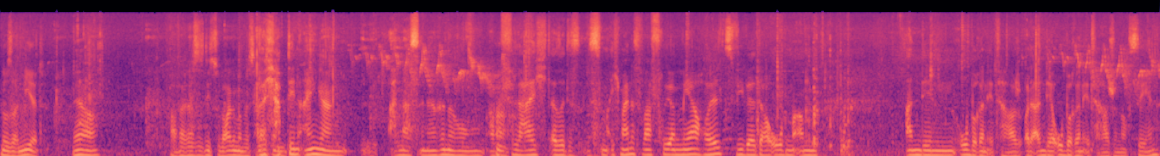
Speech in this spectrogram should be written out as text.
Nur saniert. Ja. Aber das ist nicht so wahrgenommen. Das Aber ich habe den Eingang anders in Erinnerung. Aber vielleicht, also das ist, ich meine, es war früher mehr Holz, wie wir da oben am, an den oberen Etage oder an der oberen Etage noch sehen.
